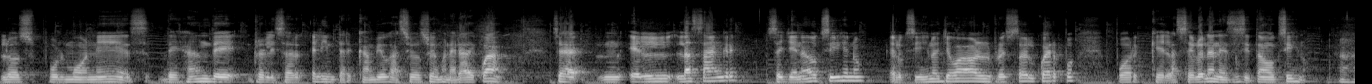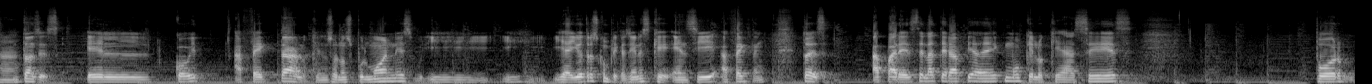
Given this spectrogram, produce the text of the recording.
los pulmones dejan de realizar el intercambio gaseoso de manera adecuada. O sea, mm, el- la sangre se llena de oxígeno, el oxígeno es llevado al resto del cuerpo porque las células necesitan oxígeno. Ajá. Entonces, el COVID afecta a lo que son los pulmones y, y- y hay otras complicaciones que en sí afectan. Entonces, aparece la terapia de ECMO que lo que hace es, por,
